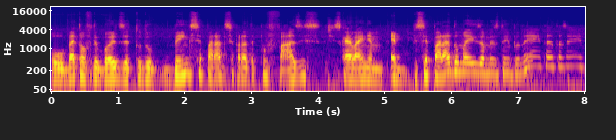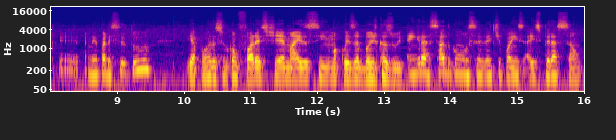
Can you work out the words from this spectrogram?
o Battle of the Birds é tudo bem separado, separado até por fases. Skyline é, é separado, mas ao mesmo tempo nem tanto assim, porque é meio parecido tudo. E a porra da Subcon Forest é mais assim, uma coisa Banjo-Kazooie. É engraçado como você vê tipo a, a inspiração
